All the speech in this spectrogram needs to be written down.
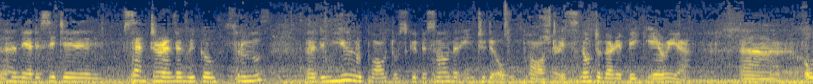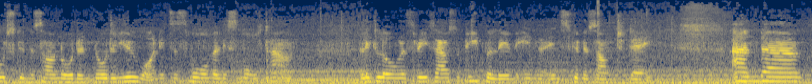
uh, near the city center, and then we go through uh, the newer part of Skudeneshavn and into the old part. It's not a very big area. Uh, old Skudeneshavn or the, nor the new one. It's a small, very small town. A little over 3,000 people live in in Skudeneshavn today, and. Uh,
